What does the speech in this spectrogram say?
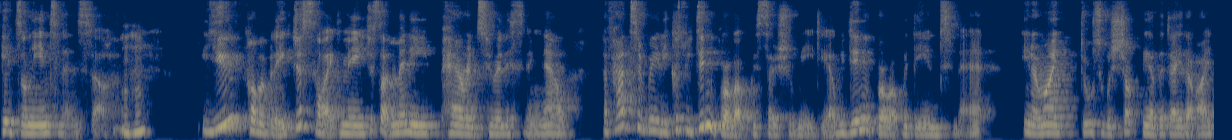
kids on the internet and stuff, Mhm. you probably, just like me, just like many parents who are listening now, have had to really, because we didn't grow up with social media, we didn't grow up with the internet. You know, my daughter was shocked the other day that I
